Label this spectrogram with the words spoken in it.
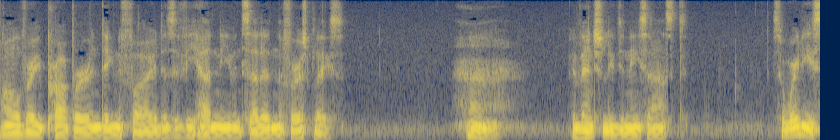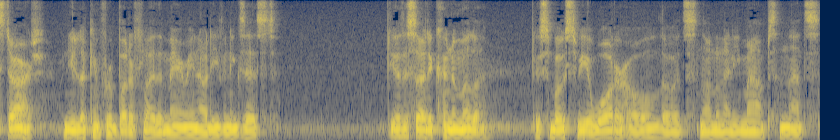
all very proper and dignified, as if he hadn't even said it in the first place. Huh. Eventually, Denise asked, So where do you start when you're looking for a butterfly that may or may not even exist? The other side of Cunnamulla. There's supposed to be a waterhole, though it's not on any maps, and that's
